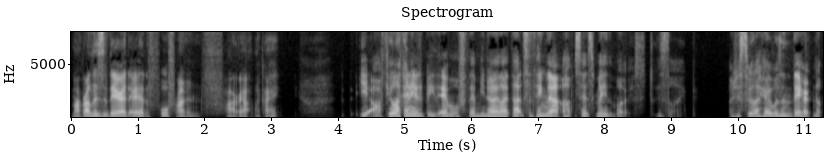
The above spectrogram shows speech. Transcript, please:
my brothers are there they're at the forefront and far out like i yeah i feel like i need to be there more for them you know like that's the thing that upsets me the most is like i just feel like i wasn't there enough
